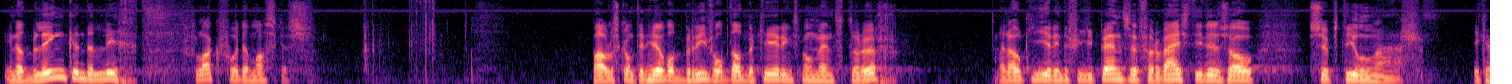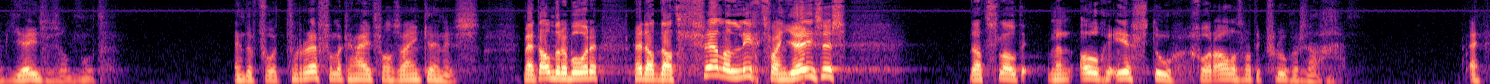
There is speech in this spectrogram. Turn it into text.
In dat blinkende licht vlak voor Damascus. Paulus komt in heel wat brieven op dat bekeringsmoment terug. En ook hier in de Filippenzen verwijst hij er zo subtiel naar. Ik heb Jezus ontmoet. En de voortreffelijkheid van zijn kennis. Met andere woorden, dat, dat felle licht van Jezus, dat sloot mijn ogen eerst toe voor alles wat ik vroeger zag. En,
